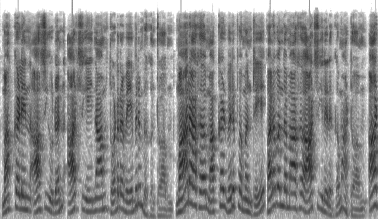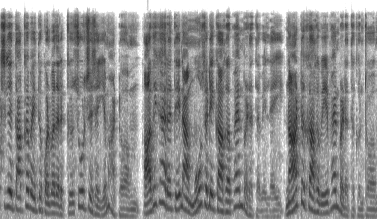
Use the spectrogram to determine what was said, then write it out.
மக்களின் ஆசியுடன் ஆட்சியை நாம் தொடரவே விரும்புகின்றோம். மாறாக மக்கள் விருப்பமின்றி பலவந்தமாக ஆட்சியில் இருக்க மாட்டோம். ஆட்சியை தக்க வைத்துக் கொள்வதற்கு சூழ்ச்சி செய்ய மாட்டோம். அதிகாரத்தை நாம் மோசடிக்காக பயன்படுத்தவில்லை. நாட்டுக்காகவே பயன்படுத்துகின்றோம்.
